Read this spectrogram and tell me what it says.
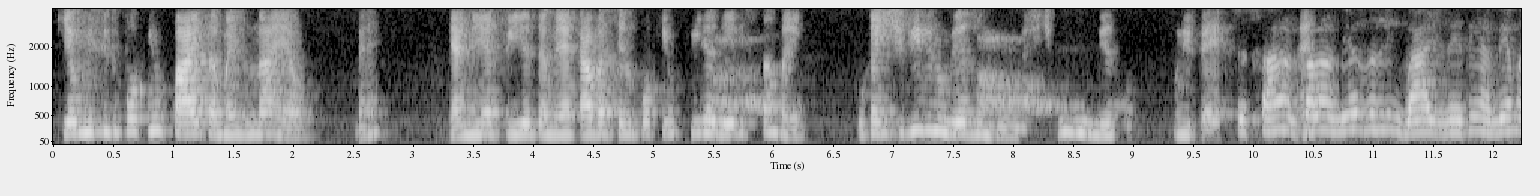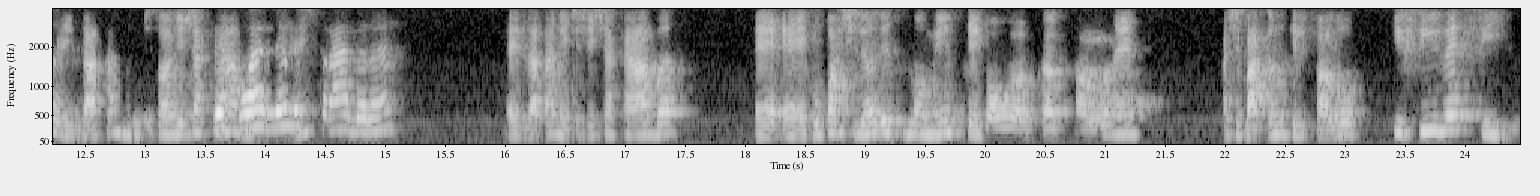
que eu me sinto um pouquinho pai também do Nael. Né? E a minha filha também acaba sendo um pouquinho filha deles também. Porque a gente vive no mesmo mundo, a gente vive no mesmo universo. Vocês falam, né? falam a mesma linguagem, né? Tem a mesma. É exatamente. Então a gente acaba. Percorre a mesma né? estrada, né? É exatamente. A gente acaba é, é, compartilhando esses momentos, que é igual o Claudio falou, né? Achei bacana o que ele falou, que filho é filho,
